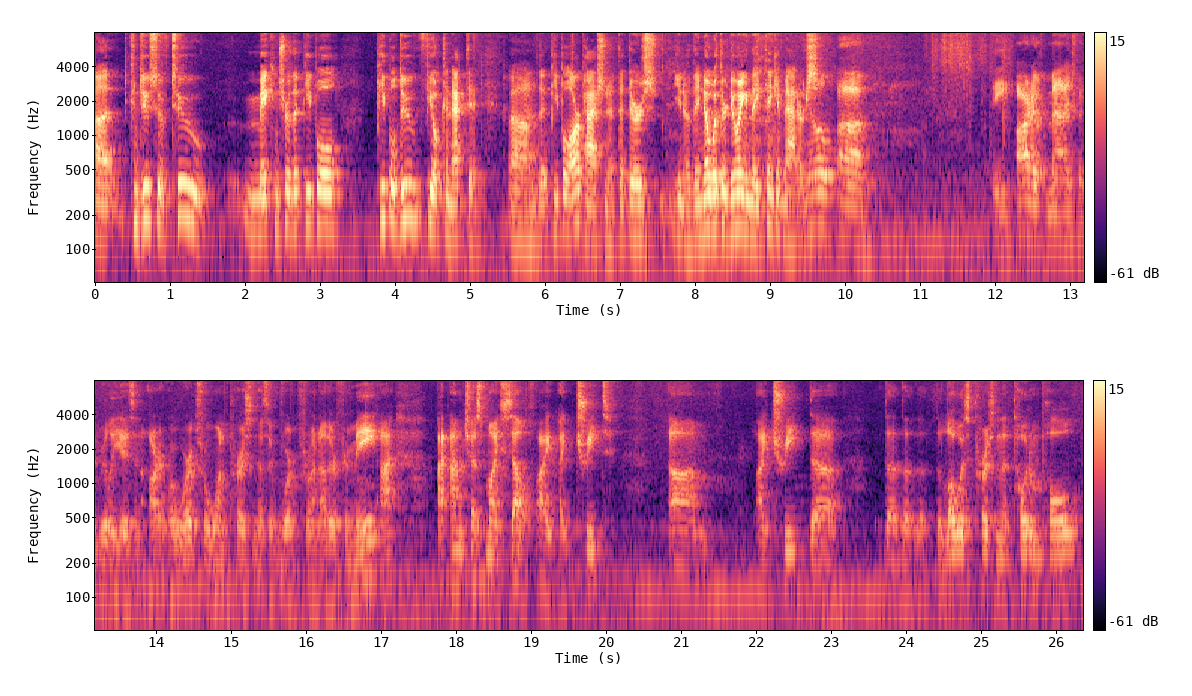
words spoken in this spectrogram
uh, conducive to making sure that people people do feel connected um, yeah. that people are passionate, that there's, you know, they know what they're doing and they think it matters. You know, uh, the art of management really is an art. What works for one person doesn't work for another. For me, I, I am just myself. I, I treat, um, I treat the, the, the, the lowest person, the totem pole,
